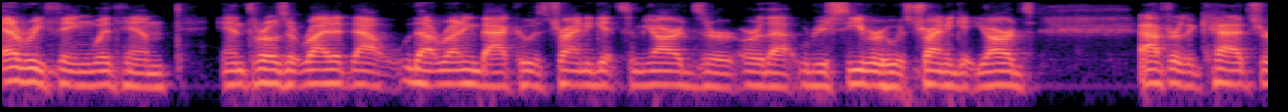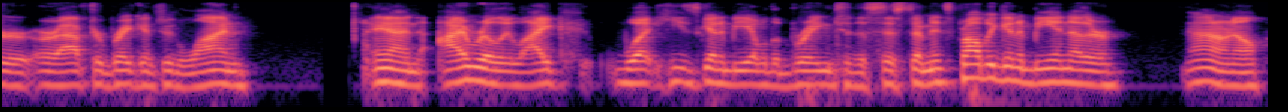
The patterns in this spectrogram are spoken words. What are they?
everything with him and throws it right at that that running back who was trying to get some yards or or that receiver who was trying to get yards after the catch or or after breaking through the line. And I really like what he's going to be able to bring to the system. It's probably going to be another I don't know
